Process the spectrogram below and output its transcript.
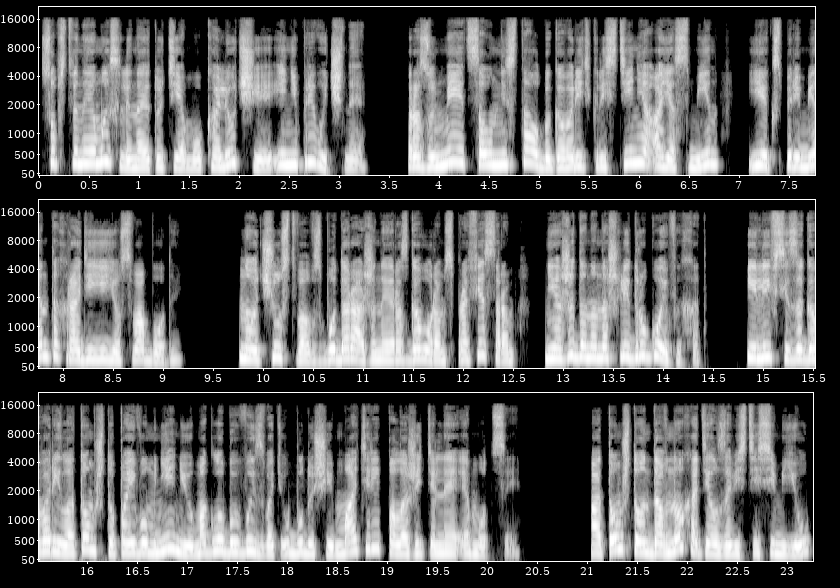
собственные мысли на эту тему, колючие и непривычные. Разумеется, он не стал бы говорить Кристине о Ясмин и экспериментах ради ее свободы. Но чувства, взбудораженные разговором с профессором, неожиданно нашли другой выход и Ливси заговорил о том, что, по его мнению, могло бы вызвать у будущей матери положительные эмоции. О том, что он давно хотел завести семью,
